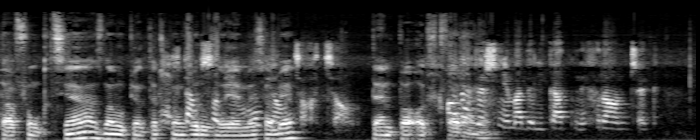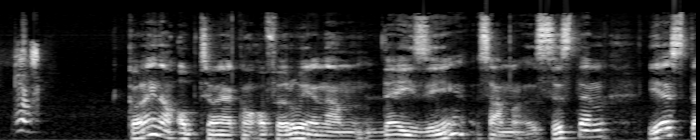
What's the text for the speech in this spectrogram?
ta funkcja. Znowu piąteczką wyrównujemy mówią, sobie co chcą. tempo Ona odtwarzania. też nie ma delikatnych rączek, więc Kolejną opcją, jaką oferuje nam Daisy, sam system, jest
